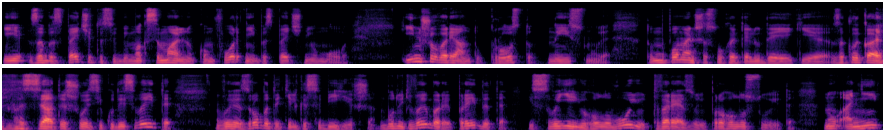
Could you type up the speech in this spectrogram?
і забезпечити собі максимально комфортні і безпечні умови. Іншого варіанту просто не існує. Тому поменше слухайте людей, які закликають вас взяти щось і кудись вийти. Ви зробите тільки собі гірше. Будуть вибори, прийдете і своєю головою тверезою проголосуєте. Ну а ні,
